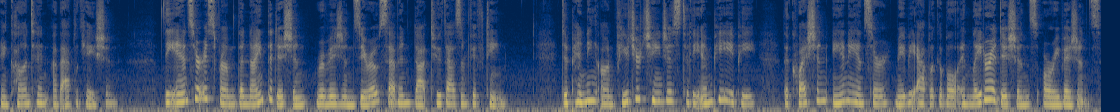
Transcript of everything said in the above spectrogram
and content of application. The answer is from the 9th edition, revision 07.2015. Depending on future changes to the MPEP, the question and answer may be applicable in later editions or revisions.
